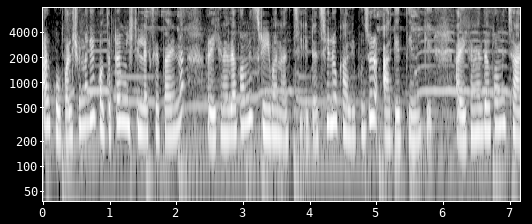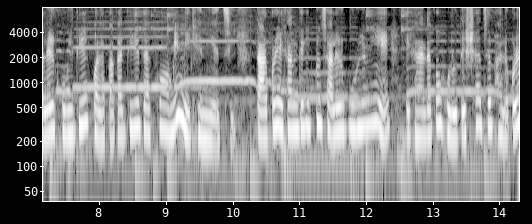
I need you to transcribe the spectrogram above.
আর গোপাল সোনাকে কতটা মিষ্টি লাগছে, তাই না? আর এখানে দেখো আমি শ্রী বানাচ্ছি। এটা ছিল কালী পুজোর আগের দিনকে। আর এখানে দেখো আমি চালের কুড়ি দিয়ে কলা পাকা দিয়ে দেখো আমি মেখে নিয়েছি। তারপরে এখান থেকে একটু চালের গুঁড়ি নিয়ে এখানে দেখো হলুদের সাহায্যে ভালো করে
